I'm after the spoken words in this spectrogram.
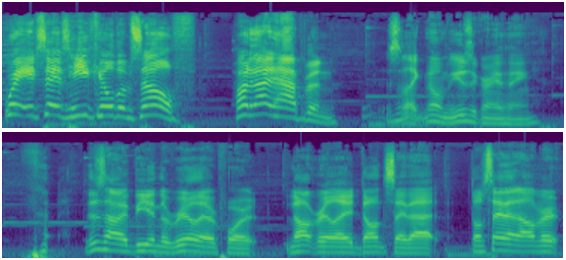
Wait, it says he killed himself. How did that happen? This is like no music or anything. this is how I'd be in the real airport. Not really. Don't say that. Don't say that, Albert.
